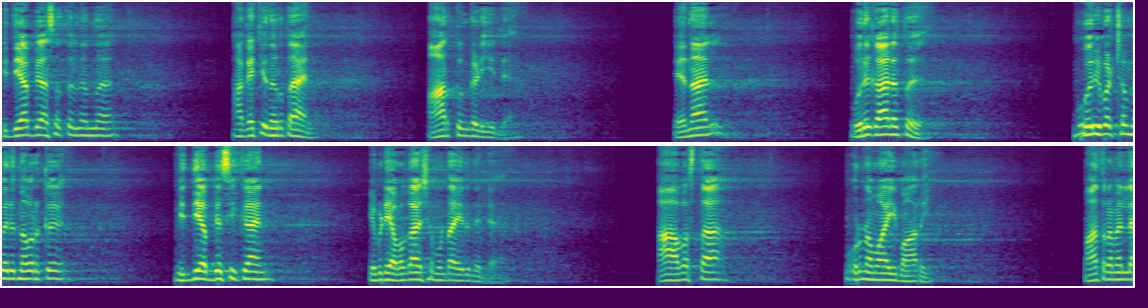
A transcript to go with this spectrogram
വിദ്യാഭ്യാസത്തിൽ നിന്ന് അകറ്റി നിർത്താൻ ആർക്കും കഴിയില്ല. എന്നാൽ ഒരു കാലത്ത് ഭൂരിപക്ഷം വരുന്നവർക്ക് വിദ്യ അഭ്യസിക്കാൻ ഇവിടെ അവകാശമുണ്ടായിരുന്നില്ല. ആ അവസ്ഥ പൂർണമായി മാറി. മാത്രമല്ല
